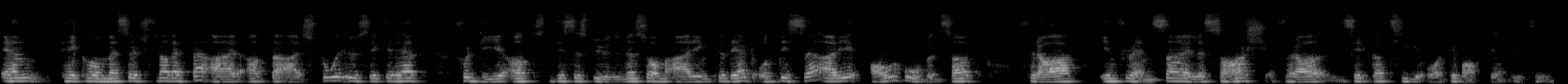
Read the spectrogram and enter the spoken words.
en take home message fra dette er at det er stor usikkerhet fordi at disse studiene som er inkludert, og disse er i all hovedsak fra influensa eller sars fra ca. ti år tilbake i tid.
